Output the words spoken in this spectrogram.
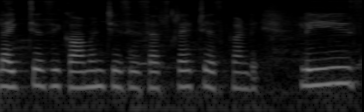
లైక్ చేసి కామెంట్ చేసి సబ్స్క్రైబ్ చేసుకోండి. ప్లీజ్.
